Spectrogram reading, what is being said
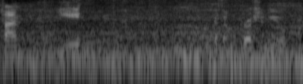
fun? Yeah. Guess I'm crushing you.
